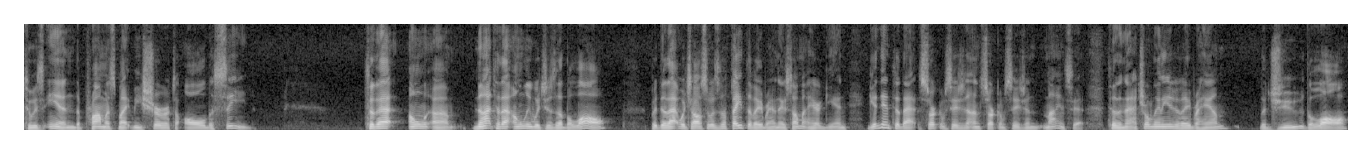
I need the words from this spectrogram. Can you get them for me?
to his end the promise might be sure to all the seed to that only, um, not to that only which is of the law, but to that which also is the faith of Abraham. They're talking about here again, getting into that circumcision, uncircumcision mindset. To the natural lineage of Abraham, the Jew, the law,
